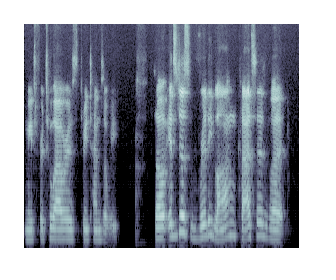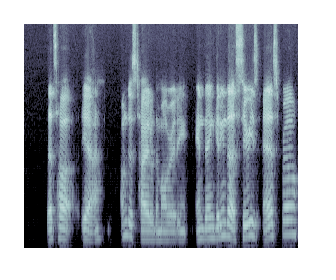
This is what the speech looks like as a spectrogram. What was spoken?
meets for two hours, three times a week. So it's just really long classes, but that's how. Yeah, I'm just tired of them already. And then getting the Series S, bro.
